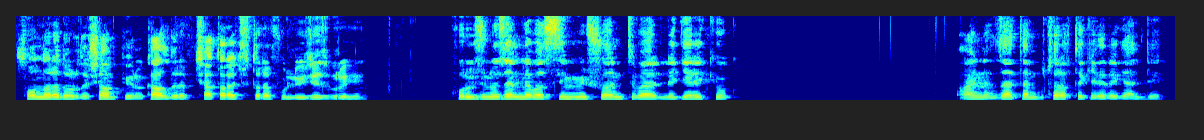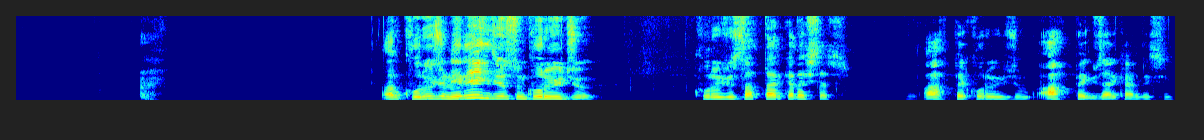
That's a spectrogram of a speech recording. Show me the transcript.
Sonlara doğru da şampiyonu kaldırıp çatara çutara fullleyeceğiz burayı. Koruyucunun özelliğine basayım mı? Şu an itibariyle gerek yok. Aynen zaten bu taraftakilere geldi. Abi koruyucu nereye gidiyorsun koruyucu? Koruyucu sattı arkadaşlar. Ah be koruyucum. Ah be güzel kardeşim.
